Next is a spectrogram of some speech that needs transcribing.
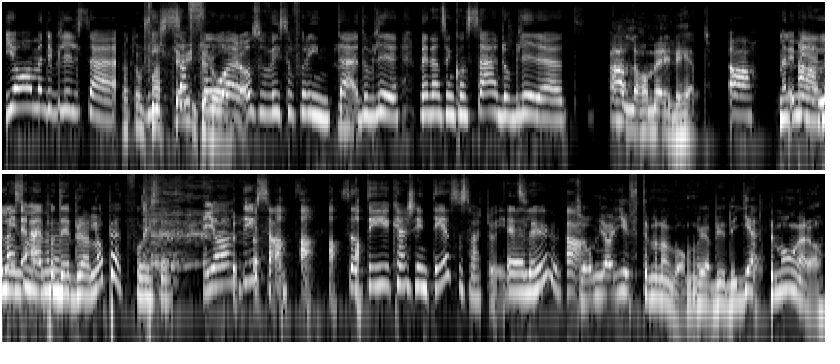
Ja men det blir lite så här, För att de fattar vissa ju inte får råd. och så vissa får inte. Då blir det, medan en konsert då blir det att, Alla har möjlighet. ja, Men mer alla som är på det bröllopet får ju se. Ja det är ju sant. så det är ju kanske inte är så svart och vitt. Eller hur? Ja. Så om jag gifter mig någon gång och jag bjuder jättemånga då?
